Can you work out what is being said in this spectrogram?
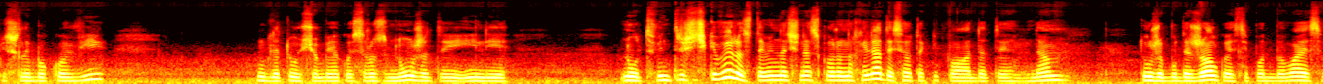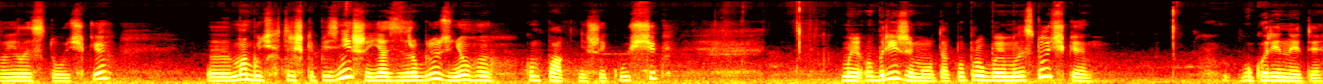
пішли бокові. Ну, для того, щоб якось розмножити. Ілі... Ну, от він трішечки виросте, він почне скоро нахилятися, отак і падати. Да? Дуже буде жалко, якщо подбиває свої листочки. Е, мабуть, трішки пізніше я зроблю з нього компактніший кущик. Ми обріжемо, так, попробуємо листочки укорінити.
